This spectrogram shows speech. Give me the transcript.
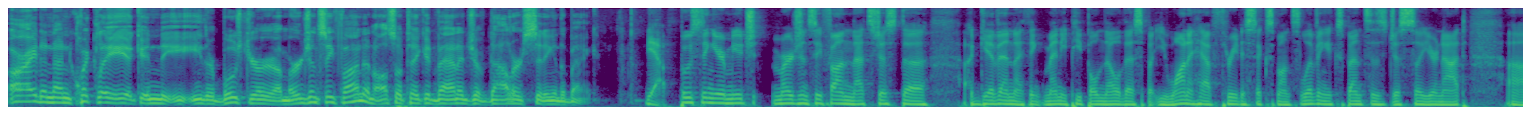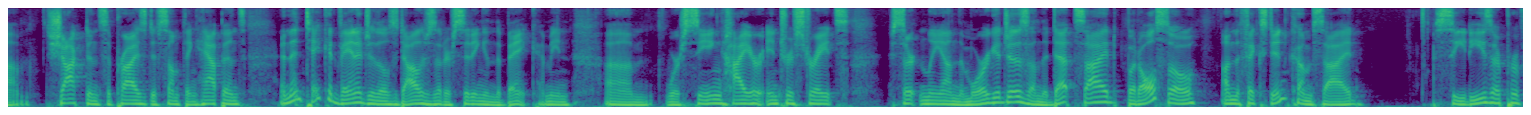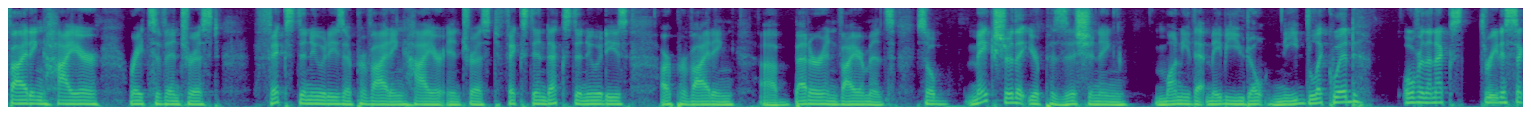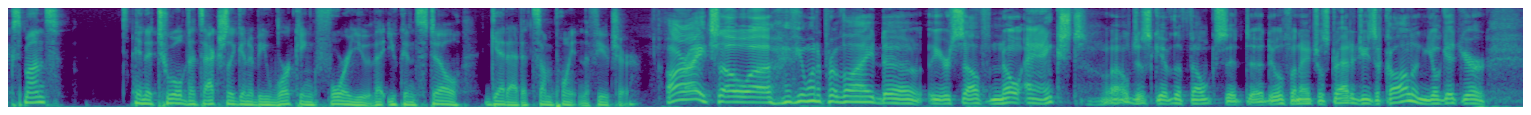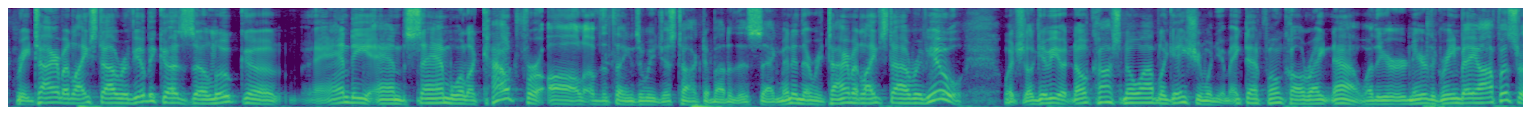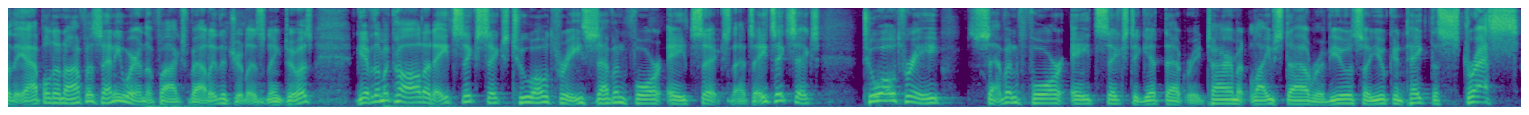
All right, and then quickly, it can either boost your emergency fund and also take advantage of dollars sitting in the bank yeah, boosting your emergency fund, that's just a, a, given. I think many people know this, but you want to have three to six months living expenses just so you're not um, shocked and surprised if something happens. And then take advantage of those dollars that are sitting in the bank. I mean, um, we're seeing higher interest rates, certainly on the mortgages, on the debt side, but also on the fixed income side. CDs are providing higher rates of interest. Fixed annuities are providing higher interest. Fixed indexed annuities are providing uh, better environments. So make sure that you're positioning money that maybe you don't need liquid over the next three to six months in a tool that's actually going to be working for you that you can still get at at some point in the future. All right, so uh, if you want to provide uh, yourself no angst, well, just give the folks at uh, Duell Financial Strategies a call and you'll get your retirement lifestyle review because uh, Luke, uh, Andy, and Sam will account for all of the things that we just talked about in this segment in their retirement lifestyle review, which they'll give you at no cost, no obligation when you make that phone call right now. Whether you're near the Green Bay office or the Appleton office, anywhere in the Fox Valley that you're listening to us, give them a call at 866 203 7486. That's 866 203 7486 to get that retirement lifestyle review so you can take the stress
